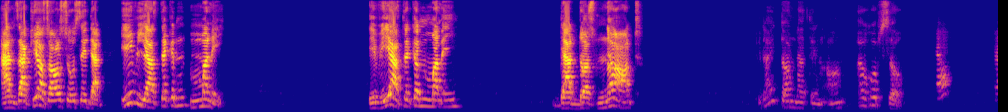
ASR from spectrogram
and Zacchaeus also said that if he has taken money, if he has taken money that does not did I turn that thing on? I hope so. No, no,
